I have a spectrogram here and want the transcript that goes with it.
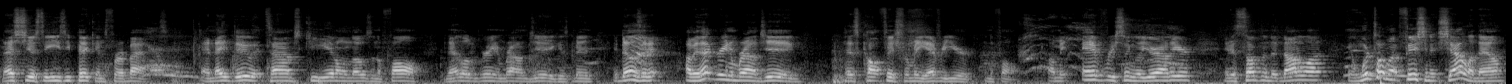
That's just easy pickings for a bass. And they do at times key in on those in the fall. And that little green and brown jig has been, it does it. I mean, that green and brown jig has caught fish for me every year in the fall. I mean, every single year out here. And it's something that not a lot, and we're talking about fishing at shallow now,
